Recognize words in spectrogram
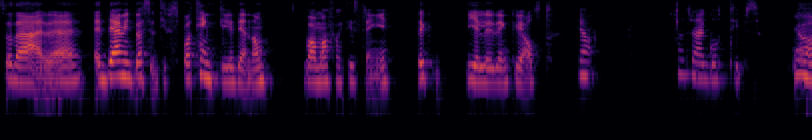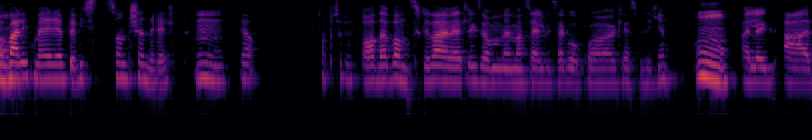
Mm. Mm. Så det er, eh, det er mitt beste tips på å tenke litt gjennom hva man faktisk trenger. Det gjelder egentlig alt. Ja. Det tror jeg er et godt tips. Ja. Vær litt mer bevisst sånn generelt. Mm. Absolutt. Og det er vanskelig, da. Jeg vet liksom med meg selv hvis jeg går på klesbutikken. Mm. Eller er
